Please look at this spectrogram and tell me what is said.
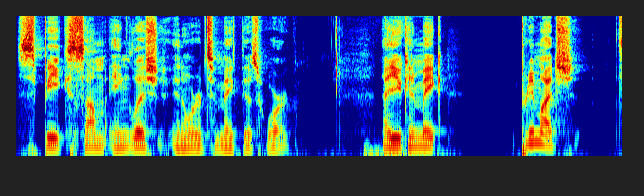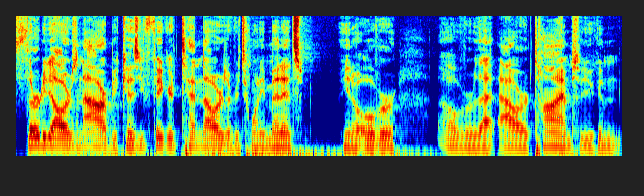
speak some English in order to make this work. Now you can make pretty much $30 an hour because you figured $10 every 20 minutes, you know, over over that hour time. So you can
